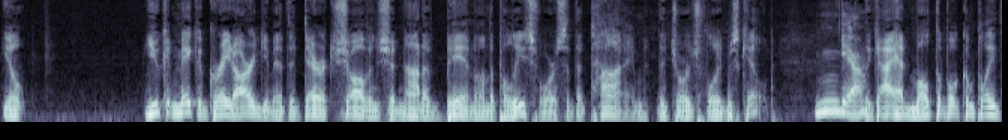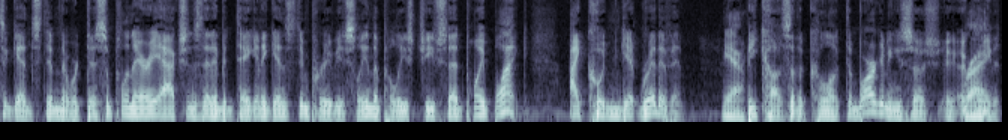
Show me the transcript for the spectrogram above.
you know, you can make a great argument that Derek Chauvin should not have been on the police force at the time that George Floyd was killed. Mm, yeah. The guy had multiple complaints against him. There were disciplinary actions that had been taken against him previously, and the police chief said point blank, I couldn't get rid of him. Yeah. Because of the collective bargaining uh, agreement. Right.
